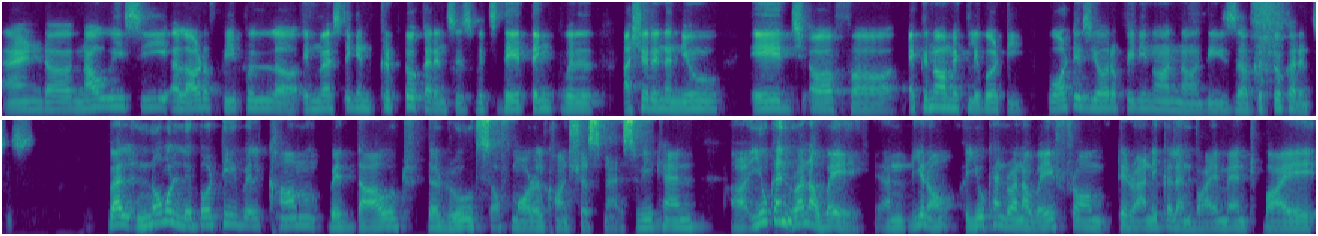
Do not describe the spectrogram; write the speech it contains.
And uh, now we see a lot of people uh, investing in cryptocurrencies, which they think will usher in a new age of uh, economic liberty. What is your opinion on uh, these cryptocurrencies? Well, no liberty will come without the roots of moral consciousness. We can uh, you can run away and you know you can run away from tyrannical environment by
